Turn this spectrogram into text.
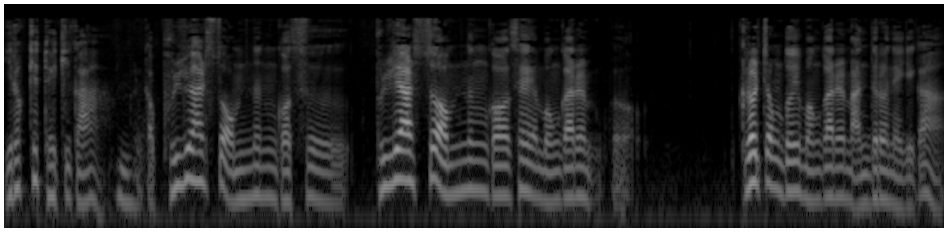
이렇게 되기가 음. 그러니까 분류할 수 없는 것을 분류할 수 없는 것에 뭔가를 어, 그럴 정도의 뭔가를 만들어내기가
